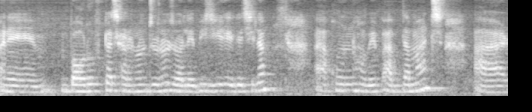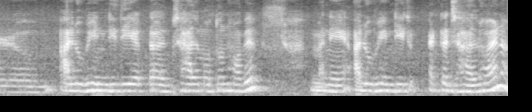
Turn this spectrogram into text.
মানে বরফটা ছাড়ানোর জন্য জলে ভিজিয়ে রেখেছিলাম। এখন হবে পাবদা মাছ আর আলু ভেন্ডি দিয়ে একটা ঝাল মতন হবে। মানে আলু ভেন্ডির একটা ঝাল হয় না?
